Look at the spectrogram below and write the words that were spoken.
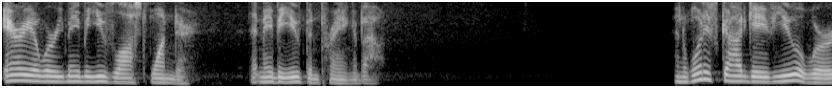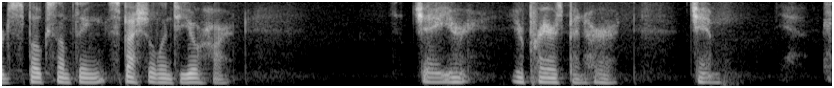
area where maybe you've lost wonder, that maybe you've been praying about. And what if God gave you a word, spoke something special into your heart? Said, Jay, your, your prayer's been heard. Jim, yeah,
